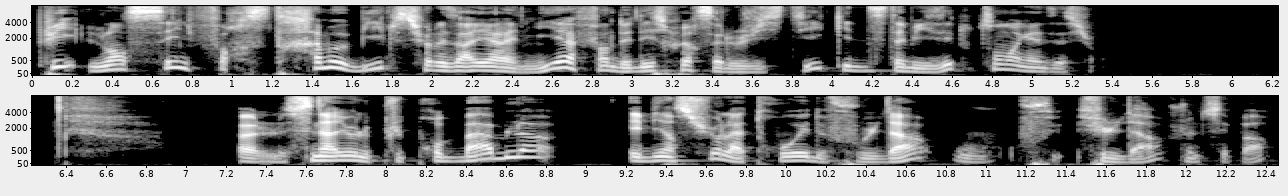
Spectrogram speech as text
puis lancer une force très mobile sur les arrières ennemis afin de détruire sa logistique et de déstabiliser toute son organisation. Euh, le scénario le plus probable est bien sûr la trouée de Fulda, ou Fulda, je ne sais pas,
